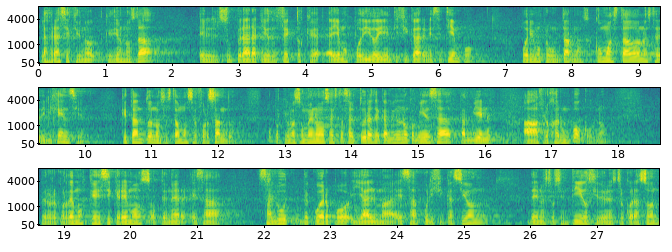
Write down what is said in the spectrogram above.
las gracias que, Dios nos da, el superar aquellos defectos que hayamos podido identificar en ese tiempo. Podríamos preguntarnos, ¿cómo ha estado nuestra diligencia? ¿Qué tanto nos estamos esforzando? Porque más o menos a estas alturas del camino uno comienza también a aflojar un poco, ¿no? Pero recordemos que si queremos obtener esa salud de cuerpo y alma, esa purificación de nuestros sentidos y de nuestro corazón,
